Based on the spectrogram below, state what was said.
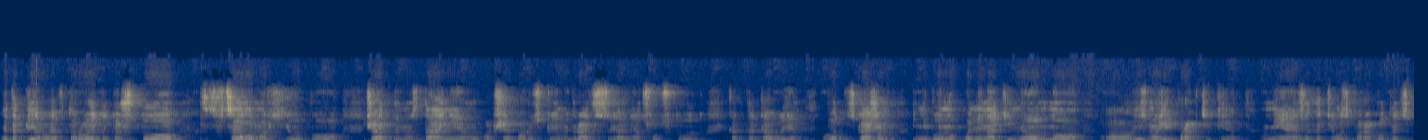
Это первое. Второе – это то, что в целом архивы по печатным изданиям, вообще по русской эмиграции, они отсутствуют как таковые. Вот, скажем, не будем упоминать имен, но э, из моей практики мне захотелось поработать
